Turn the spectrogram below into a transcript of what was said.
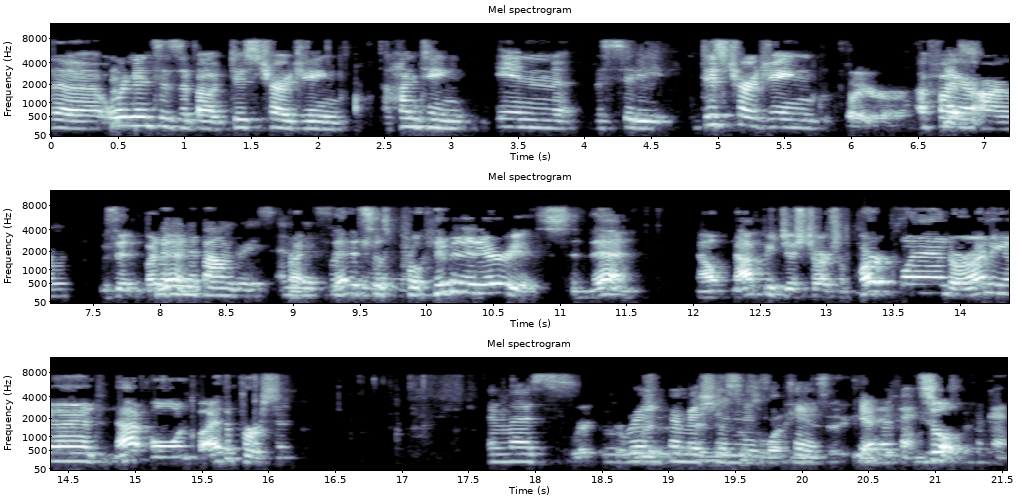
the ordinance is about discharging, hunting in the city, discharging Firearm. a firearm within, but within then, the boundaries. and right, it's then it listing says what prohibited areas. And then, now, not be discharged from parkland or any land not owned by the person. Unless written permission is this what he obtained. Yeah, Okay. so- Okay.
